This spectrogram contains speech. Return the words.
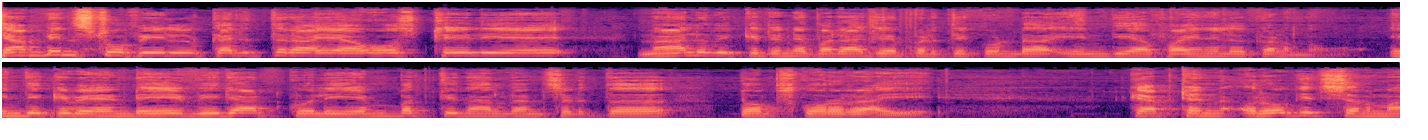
ചാമ്പ്യൻസ് ട്രോഫിയിൽ കരുത്തരായ ഓസ്ട്രേലിയയെ നാല് വിക്കറ്റിന് പരാജയപ്പെടുത്തിക്കൊണ്ട് ഇന്ത്യ ഫൈനലിൽ കടന്നു. ഇന്ത്യയ്ക്ക് വേണ്ടി വിരാട് കോഹ്ലി എൺപത്തിനാല് റൺസ് എടുത്ത് ടോപ്പ് സ്കോററായി ക്യാപ്റ്റൻ രോഹിത് ശർമ്മ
